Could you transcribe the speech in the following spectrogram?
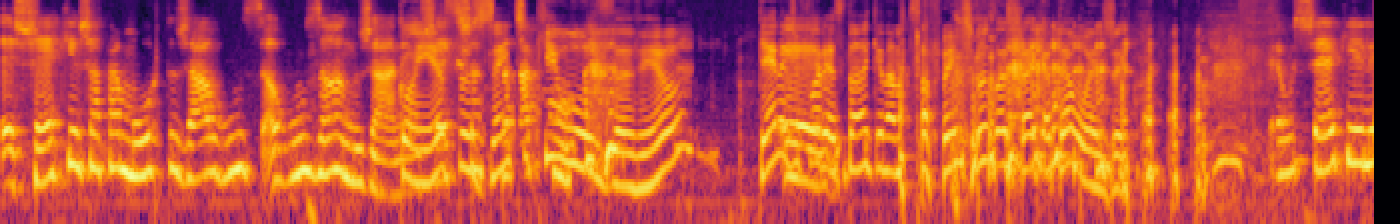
É, cheque já está morto já há alguns, alguns anos já, né? Conheço gente tá que com... usa, viu? Kennedy é... Florestan aqui na nossa frente usa cheque até hoje. É, o cheque, ele,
